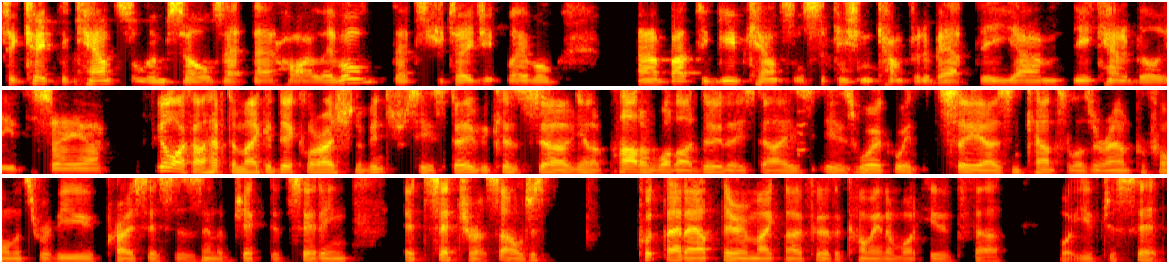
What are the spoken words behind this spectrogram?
to keep the council themselves at that high level, that strategic level, uh, but to give council sufficient comfort about the um, the accountability of the CEO. I feel like I have to make a declaration of interest here, Steve, because uh, you know part of what I do these days is work with CEOs and councillors around performance review processes and objective setting, etc. So I'll just put that out there and make no further comment on what you've uh, what you've just said.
